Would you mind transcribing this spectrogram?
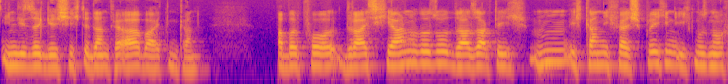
in dieser Geschichte dann verarbeiten kann. Aber vor 30 Jahren oder so, da sagte ich, hm, ich kann nicht versprechen, ich muss noch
